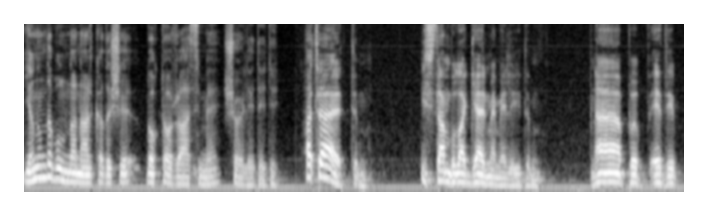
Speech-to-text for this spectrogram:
Yanında bulunan arkadaşı Doktor Rasim'e şöyle dedi. Hata ettim. İstanbul'a gelmemeliydim. Ne yapıp edip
